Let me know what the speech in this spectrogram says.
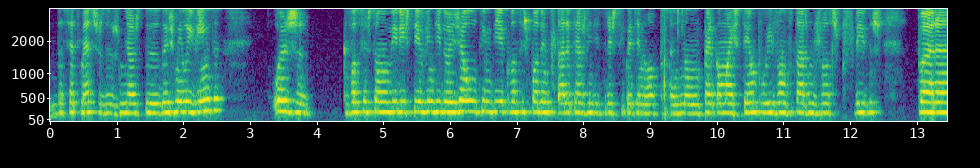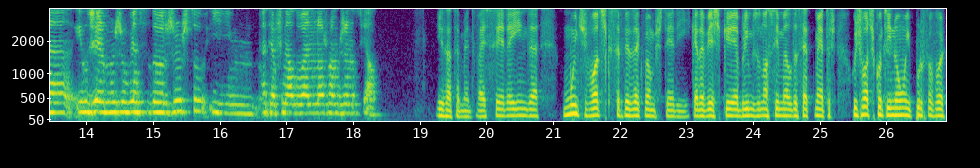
da 7 metros, dos melhores de 2020. Hoje, que vocês estão a ouvir isto, dia 22, é o último dia que vocês podem votar até às 23h59, portanto não percam mais tempo e vão votar nos vossos preferidos para elegermos o vencedor justo e hum, até o final do ano nós vamos anunciá-lo. Exatamente, vai ser ainda muitos votos que certeza que vamos ter e cada vez que abrimos o nosso e-mail da 7 metros, os votos continuam e por favor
